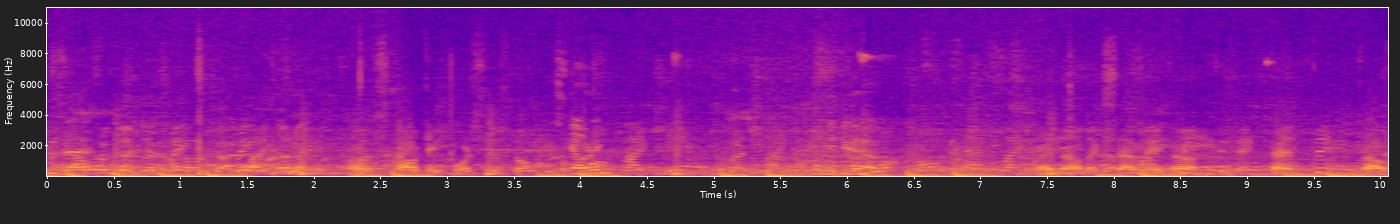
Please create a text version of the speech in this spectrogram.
Who's that? No, no. Oh, scouting forces. Scouting? How many do you have? Right now, like seven, eight, uh, ten, twelve.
